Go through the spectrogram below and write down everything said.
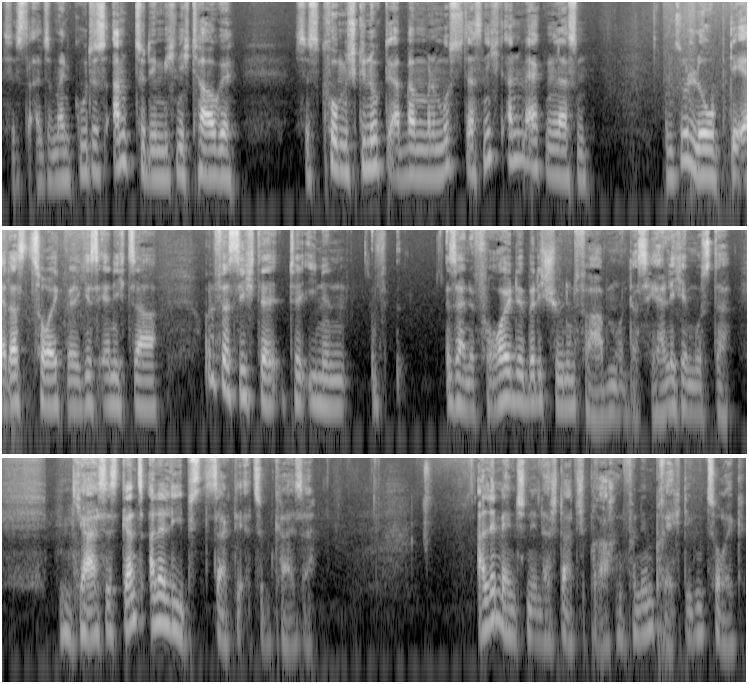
Es ist also mein gutes Amt, zu dem ich nicht tauge. Es ist komisch genug, aber man muss das nicht anmerken lassen. Und so lobte er das Zeug, welches er nicht sah, und versicherte ihnen seine Freude über die schönen Farben und das herrliche Muster. Ja, es ist ganz allerliebst, sagte er zum Kaiser. Alle Menschen in der Stadt sprachen von dem prächtigen Zeug.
